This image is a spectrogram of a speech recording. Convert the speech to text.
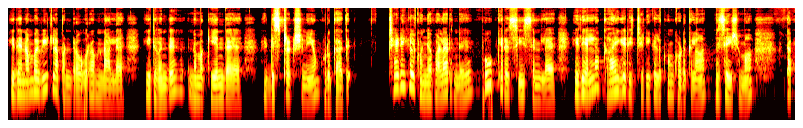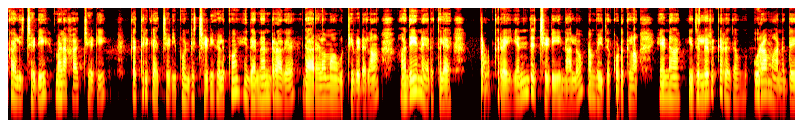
இது நம்ம வீட்டில் பண்ணுற உரம்னால இது வந்து நமக்கு எந்த டிஸ்ட்ரக்ஷனையும் கொடுக்காது. செடிகள் கொஞ்சம் வளர்ந்து பூக்கிற சீசனில் இது எல்லா காய்கறி செடிகளுக்கும் கொடுக்கலாம். விசேஷமாக தக்காளி செடி மிளகாய் செடி கத்திரிக்காய் செடி போன்ற செடிகளுக்கும் இதை நன்றாக தாராளமாக ஊற்றி விடலாம். அதே நேரத்தில் பூக்கிற எந்த செடியினாலும் நம்ம இதை கொடுக்கலாம். ஏன்னா இதில் இருக்கிறத உரமானது.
